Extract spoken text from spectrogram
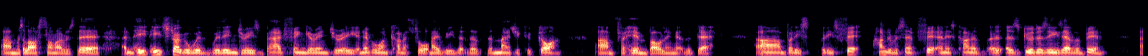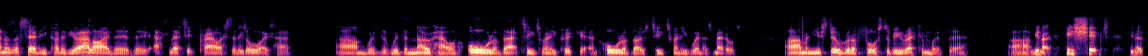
um, was the last time I was there. And he he struggled with with injuries, bad finger injury, and everyone kind of thought maybe that the, the magic had gone um, for him bowling at the death. Um, but he's but he's fit, 100% fit, and is kind of as good as he's ever been. And as I said, you kind of you ally the the athletic prowess that he's always had um, with the, with the know-how of all of that T20 cricket and all of those T20 winners medals, um, and you've still got a force to be reckoned with there. Um, you know, he's shipped, you know,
